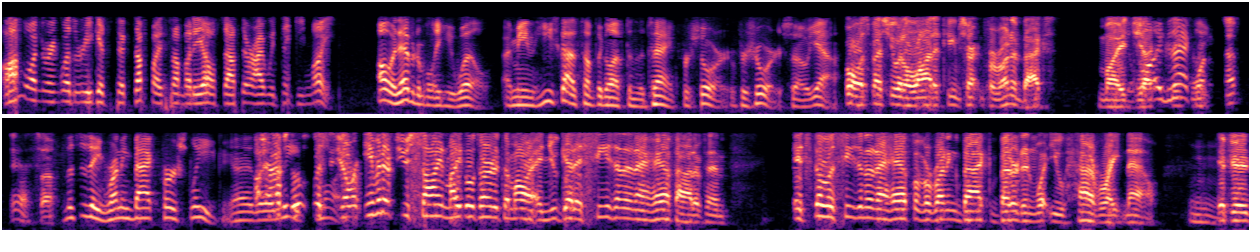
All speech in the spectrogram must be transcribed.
I'm wondering whether he gets picked up by somebody else out there. I would think he might. Oh, inevitably he will. I mean, he's got something left in the tank for sure, for sure. So yeah, Well, especially with a lot of teams starting for running backs. My Well, exactly. one. Yeah, so. this is a running back first lead. Uh, Oh, absolutely. Listen, you know? Even if you sign Michael Turner tomorrow and you get a season and a half out of him, it's still a season and a half of a running back better than what you have right now. Mhm. If you're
